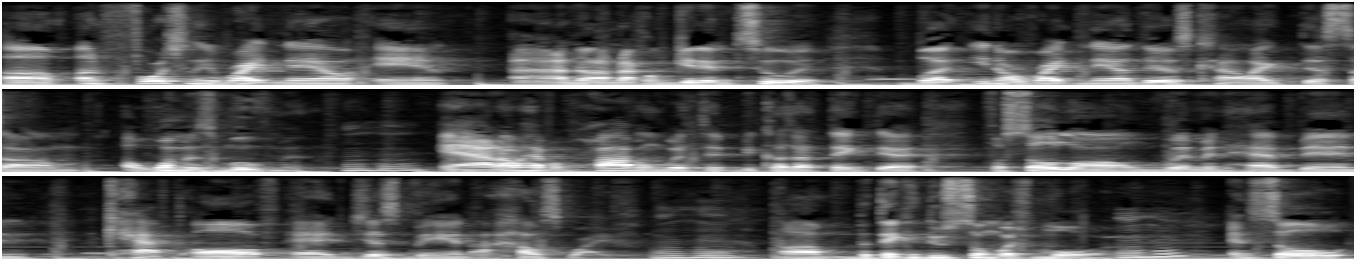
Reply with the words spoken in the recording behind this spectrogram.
Um, unfortunately, right now, and I know I'm not going to get into it, but you know, right now there's kind of like this um, a women's movement, and I don't have a problem with it because I think that for so long women have been capped off at just being a housewife, um, but they can do so much more. And so,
